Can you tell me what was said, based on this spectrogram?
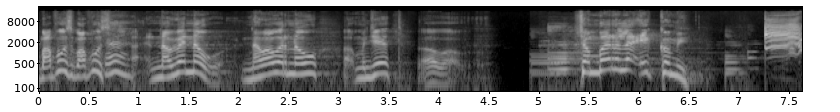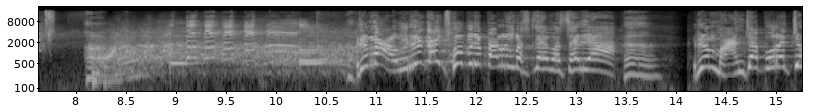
बापूस बापूस. नव्याण्णव नवावर नऊ म्हणजे अ, शंभरला एक कमी. रे मावर काय छोबर पारून बसलाय वसाऱ्या? रे माझ्या पोराचे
